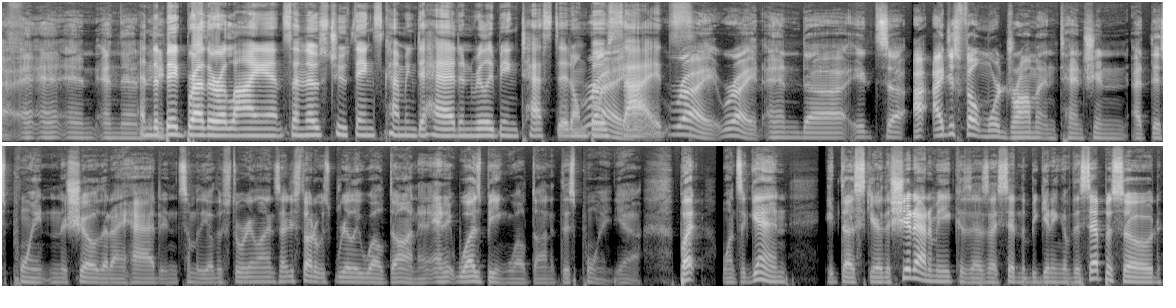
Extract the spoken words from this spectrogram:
yeah, and and and then and the it- Big Brother alliance and those two things coming to head and really being tested on both sides. Right, right. And uh, it's uh, I, I just felt more drama and tension at this point in the show that I had in some of the other storylines. I just thought it was really well done, and, and it was being well done at this point. Yeah, but once again. It does scare the shit out of me because, as I said in the beginning of this episode,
